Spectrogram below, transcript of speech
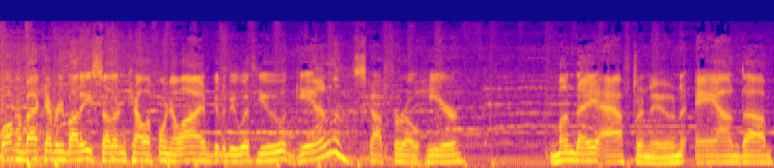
Welcome back, everybody. Southern California Live. Good to be with you again. Scott Furrow here, Monday afternoon. And, um,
